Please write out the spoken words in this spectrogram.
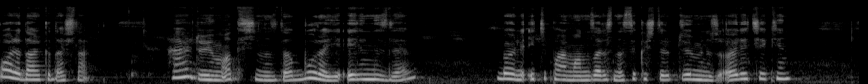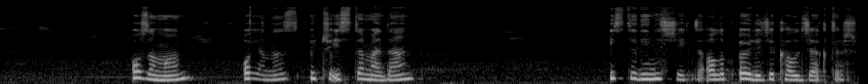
Bu arada arkadaşlar her düğüm atışınızda burayı elinizle böyle iki parmağınız arasında sıkıştırıp düğümünüzü öyle çekin. O zaman oyanız ütü istemeden istediğiniz şekli alıp öylece kalacaktır.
